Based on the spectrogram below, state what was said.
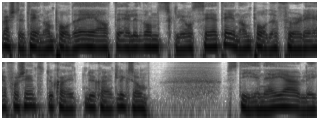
verste tegnene på det er at det er litt vanskelig å se tegnene på det før det er for sent. Du kan ikke, du kan ikke liksom Stien er jævlig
